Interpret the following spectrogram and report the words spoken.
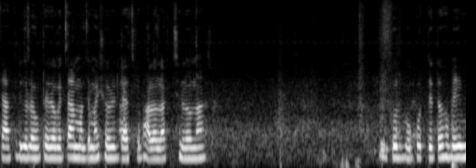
তাড়াতাড়ি করে উঠে যাবে তার মধ্যে আমার শরীরটা আজকে ভালো লাগছিল না। কী করব, করতে তো হবেই।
